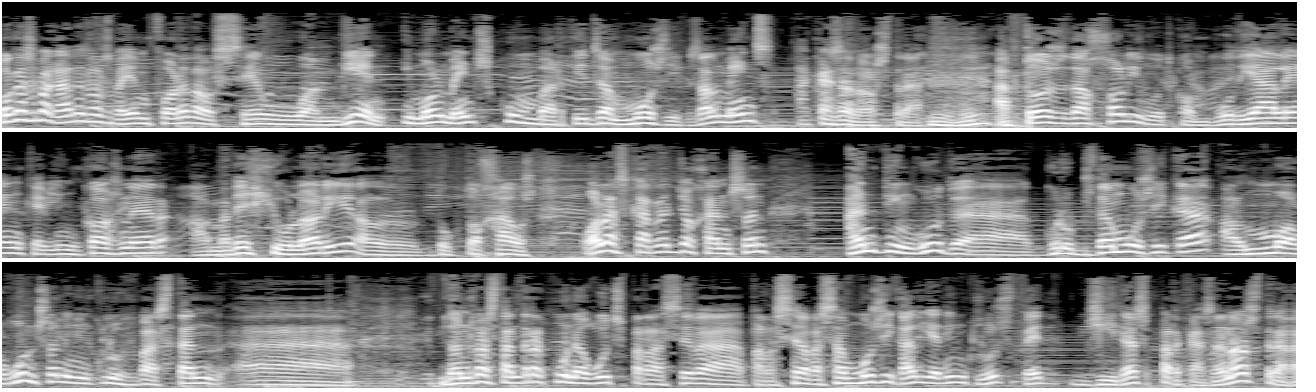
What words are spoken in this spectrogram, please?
poques vegades els veiem fora del seu ambient, i molt menys convertits en músics, almenys a casa nostra. Actors de Hollywood com Woody Allen, Kevin Costner, el mateix Hugh Laurie, el Dr. House, o la Scarlett Johansson, han tingut eh, grups de música, el, alguns són inclús bastant, eh, doncs bastant reconeguts per la, seva, per la seva vessant musical i han inclús fet gires per casa nostra.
